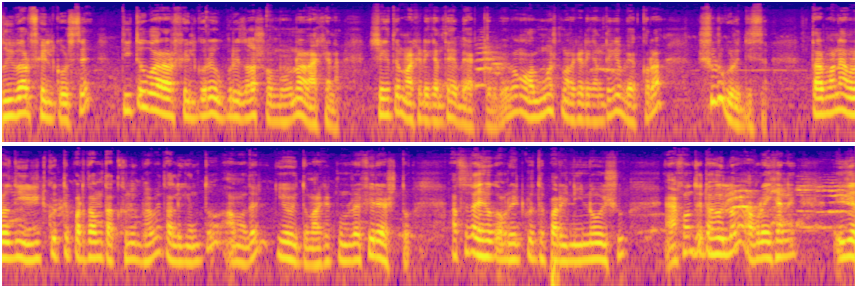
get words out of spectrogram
দুইবার ফেল করছে। তৃতীয়বার আর ফেল করে উপরে যাওয়ার সম্ভাবনা রাখে না। সেক্ষেত্রে মার্কেট এখান থেকে ব্যাক করবে এবং অলমোস্ট মার্কেট এখান থেকে ব্যাক করা শুরু করে দিছে। তার মানে আমরা যদি এডিট করতে পারতাম তাৎক্ষণিকভাবে, তাহলে কিন্তু আমাদের কী হইতো মার্কেট পুনরায় ফিরে আসতো। আচ্ছা যাই হোক, আমরা এডিট করতে পারিনি নো ইস্যু এখন যেটা হলো আমরা এখানে এই যে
